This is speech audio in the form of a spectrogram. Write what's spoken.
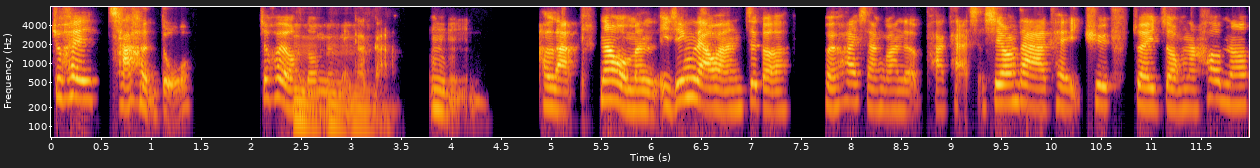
就会差很多，就会有很多妹妹尴尬。嗯，好啦，那我们已经聊完这个毁坏三观的 podcast，希望大家可以去追踪。然后呢，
